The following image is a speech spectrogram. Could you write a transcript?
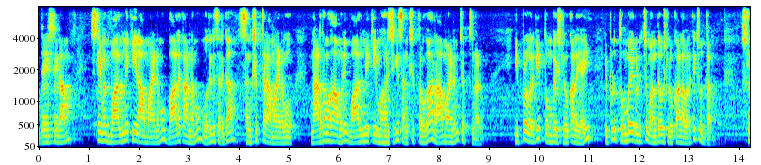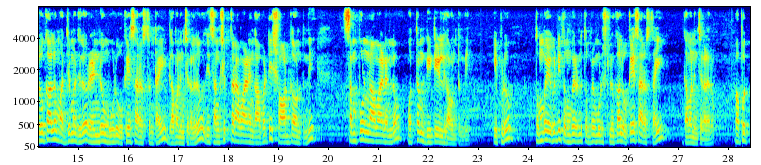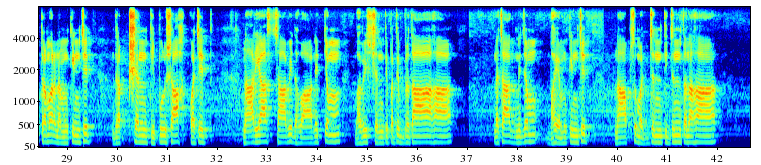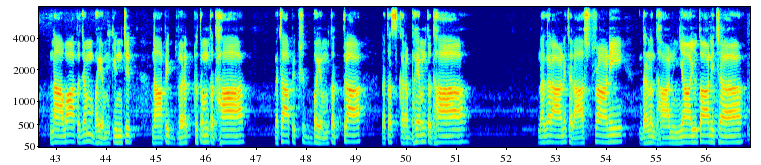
జై శ్రీరామ్. శ్రీమద్ వాల్మీకి రామాయణము బాలకాండము మొదటిసరిగా సంక్షిప్త రామాయణము. నారద మహాముని వాల్మీకి మహర్షికి సంక్షిప్తముగా రామాయణం చెప్తున్నాడు. ఇప్పటివరకు తొంభై శ్లోకాలు అయ్యాయి. ఇప్పుడు తొంభై ఒకటి నుంచి వందవ శ్లోకాల వరకు చూద్దాం. శ్లోకాలు మధ్య మధ్యలో రెండు మూడు ఒకేసారి వస్తుంటాయి. గమనించగలరు. ఇది సంక్షిప్త రామాయణం కాబట్టి షార్ట్గా ఉంటుంది. సంపూర్ణ రామాయణంలో మొత్తం డీటెయిల్డ్గా ఉంటుంది. ఇప్పుడు తొంభై ఒకటి తొంభై రెండు తొంభై మూడు శ్లోకాలు ఒకేసారి వస్తాయి. గమనించగలరు. పపుత్రమరణం కించిత్ ద్రక్ష్యంతి పురుషా క్వచిత్. నార్యాశ్చావిధవా నిత్యం భవిష్యంతి పతివ్రతా. నచాగ్నిజం భయం కించిత్ నాప్సు మజ్జంతి జంతన. నావాతజం భయం కించిత్ నాపి జ్వరకృతం తథా. నచాపిక్షుద్భయం తత్ర నతస్కరభయం తథా. నగరాణి చ రాష్ట్రాణి ధనధాన్యాయుతాని చ.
